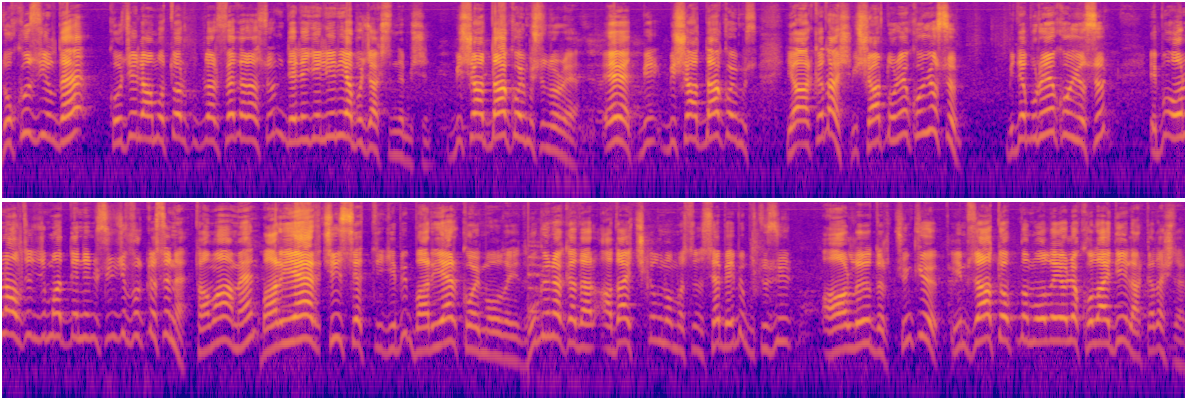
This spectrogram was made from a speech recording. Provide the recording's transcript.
9 yılda Kocaeli Amatör Kulüpler Federasyonu delegeliğini yapacaksın demişsin. Bir şart daha koymuşsun oraya. Evet bir, bir şart daha koymuşsun. Ya arkadaş bir şart oraya koyuyorsun. Bir de buraya koyuyorsun. E bu 16. maddenin 3. fıkrası ne? Tamamen bariyer, Çin Seddi gibi bariyer koyma olayıdır. Bugüne kadar aday çıkılmamasının sebebi bu tüzüğün ağırlığıdır. Çünkü imza toplama olayı öyle kolay değil arkadaşlar.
